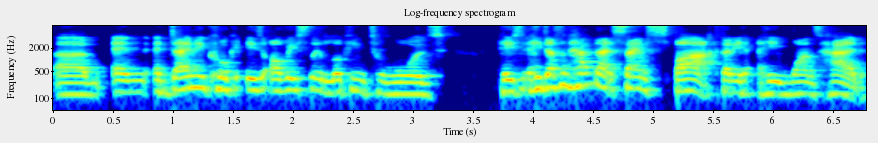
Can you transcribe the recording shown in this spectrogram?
Um, and, and Damien Cook is obviously looking towards He's, he doesn't have that same spark that he, he once had.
